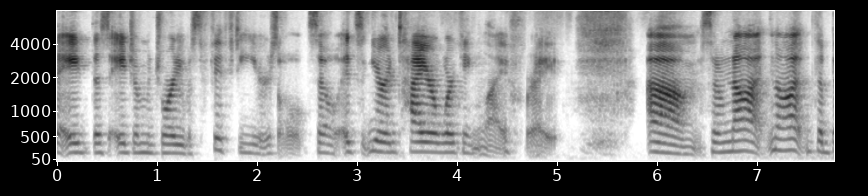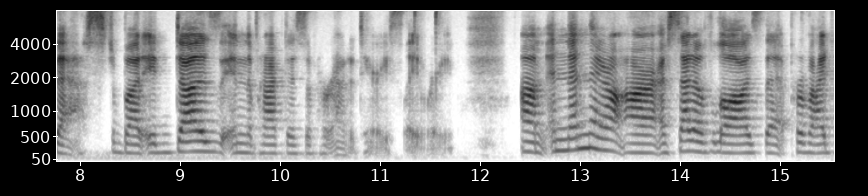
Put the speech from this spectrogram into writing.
the age this age of majority was 50 years old. So it's your entire working life, right? Um, so not not the best, but it does in the practice of hereditary slavery. Um, and then there are a set of laws that provide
